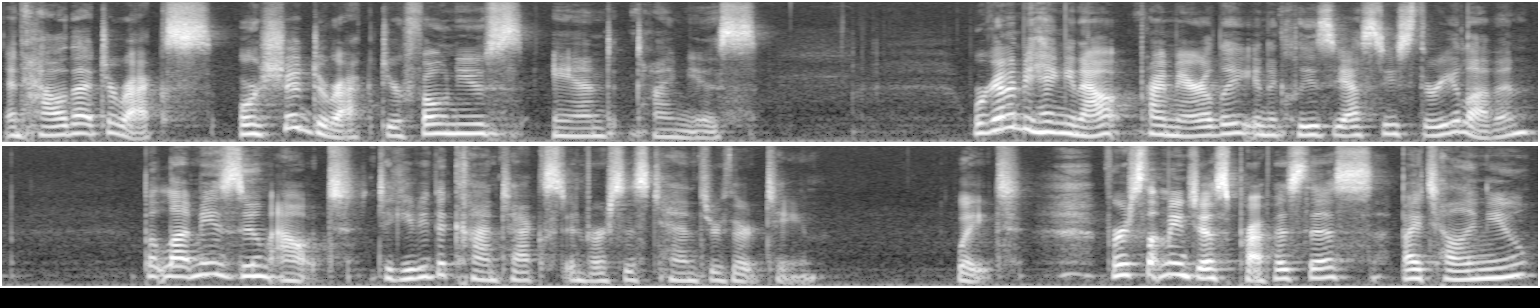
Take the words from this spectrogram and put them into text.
and how that directs or should direct your phone use and time use. We're going to be hanging out primarily in Ecclesiastes 3:11, but let me zoom out to give you the context in verses 10 through 13. Wait, first let me just preface this by telling you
